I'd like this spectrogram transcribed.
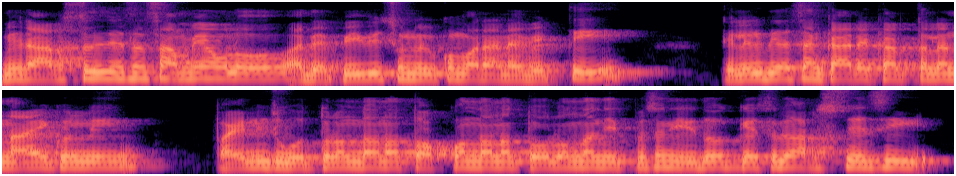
మీరు అరెస్టులు చేసే సమయంలో అదే పివి సునీల్ కుమార్ అనే వ్యక్తి తెలుగుదేశం కార్యకర్తల నాయకుల్ని పైనుంచి ఒత్తిడి ఉందనో తొక్క ఉందనో తోలుందని చెప్పేసి ఏదో కేసులో అరెస్ట్ చేసి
